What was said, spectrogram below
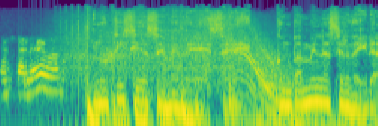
Hasta luego. Noticias MBS con Pamela Cerdeira.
